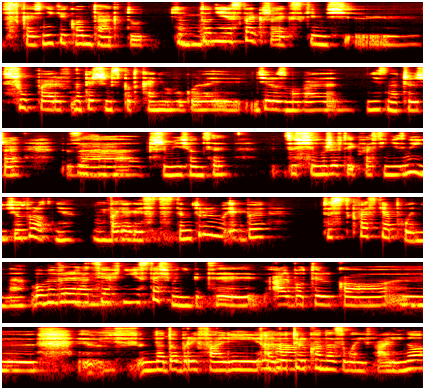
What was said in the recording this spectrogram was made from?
wskaźniki kontaktu. To, mhm. to, nie jest tak, że jak z kimś super na pierwszym spotkaniu w ogóle idzie rozmowa, nie znaczy, że za mhm. trzy miesiące coś się może w tej kwestii nie zmienić. Odwrotnie. Mhm. Tak jak jest z tym trudnym, jakby to jest kwestia płynna, bo my w relacjach mhm. nie jesteśmy nigdy albo tylko y, na dobrej fali, Aha. albo tylko na złej fali. No,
